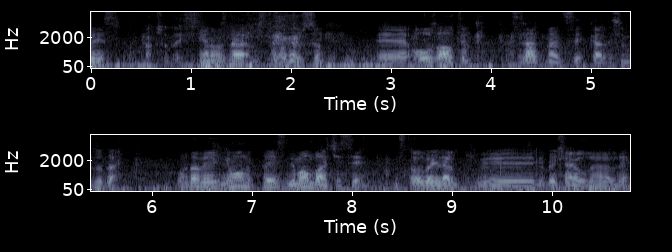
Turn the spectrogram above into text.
Aksu'dayız. Aksu'dayız. Yanımızda Mustafa Dursun, e, Oğuz Altın, ziraat mühendisi kardeşimiz o da. Burada bir limonluktayız, limon bahçesi. Mustafa Beyler e, bir 5 ay oldu herhalde.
